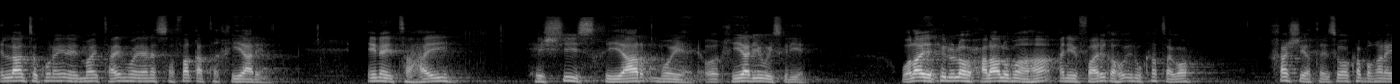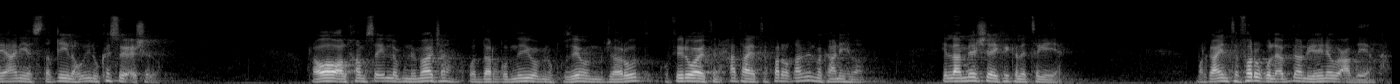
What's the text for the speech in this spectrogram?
ilaa an takuuna inay tahay mooyaane safaqata khiyaarin. Inay tahay heshiis khiyaar mooyaane oo khiyaar iyagoo iskeliyeen walaa yaxilu lahu xalaalu ma an yufaariqahu inuu ka tago khashyata isagoo ka baqanaya an yastaqiilahu inuu ka soo ceshado. Rawahu alhamsa ila bnu maaja wdarqudniy wbnu khuseyma bnu jaruud wa fii riwaayati xataa yatafaraqa min makaanihima ilaa meeshii ay ka kala tegayaan. Marka in tafaruq labdaan yahayna u caddeeyaan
